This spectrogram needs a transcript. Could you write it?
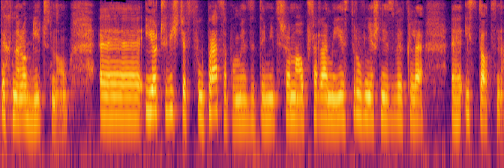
technologiczną. E, I oczywiście współpraca pomiędzy tymi trzema obszarami jest również niezwykle e, istotna.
